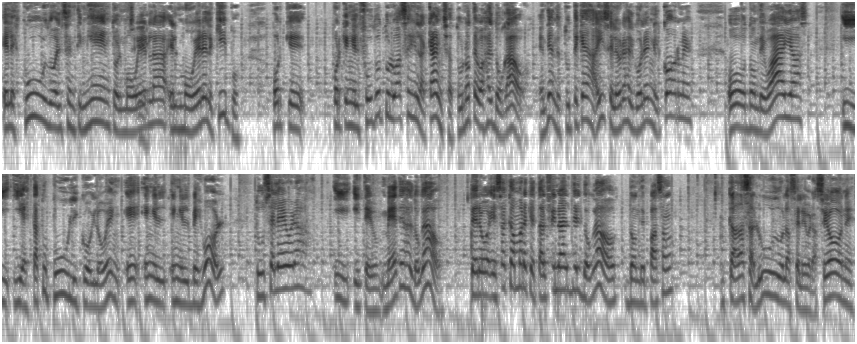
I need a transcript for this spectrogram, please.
el escudo, el sentimiento, el mover, el mover el equipo. Porque, porque en el fútbol tú lo haces en la cancha, tú no te vas al dogado, ¿entiendes? Tú te quedas ahí, celebras el gol en el córner o donde vayas y, está tu público y lo ven. Eh, en, el, en el béisbol, tú celebras y, y te metes al dogado. Pero esa cámara que está al final del dogado, donde pasan cada saludo, las celebraciones,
